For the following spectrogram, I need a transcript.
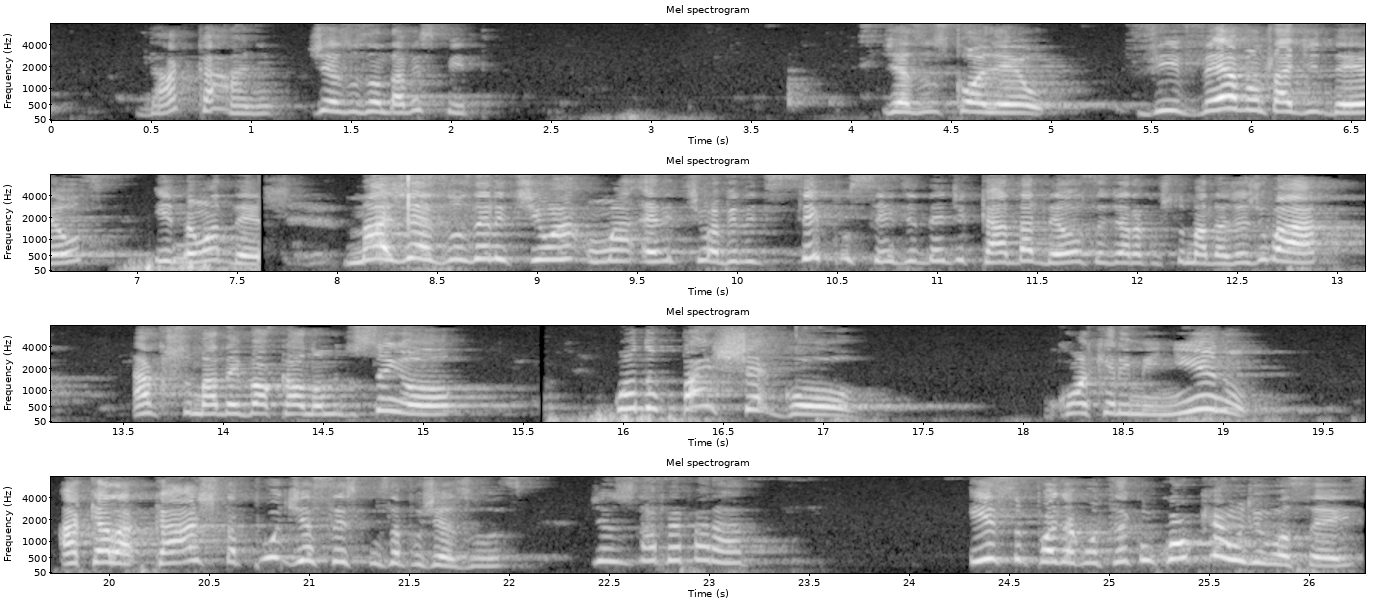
da carne. Jesus andava espírito. Jesus escolheu viver a vontade de Deus e não a dele. Mas Jesus ele tinha uma, uma ele tinha uma vida de 100% dedicada a Deus, ou seja, era acostumado a jejuar, acostumado a invocar o nome do Senhor. Quando o pai chegou com aquele menino, aquela casta podia ser expulsa por Jesus. Jesus estava preparado. Isso pode acontecer com qualquer um de vocês.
